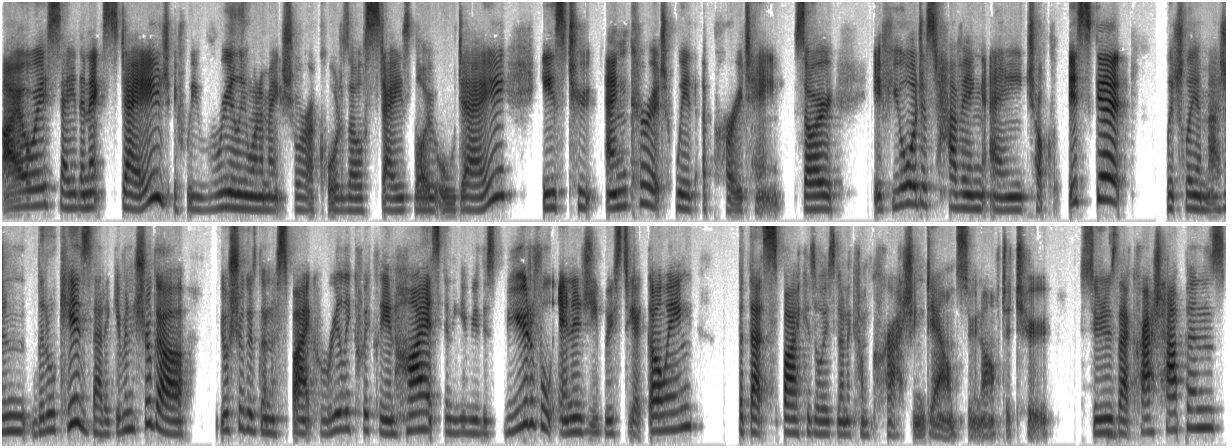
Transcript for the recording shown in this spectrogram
I always say the next stage, if we really want to make sure our cortisol stays low all day, is to anchor it with a protein. So if you're just having a chocolate biscuit, literally imagine little kids that are given sugar. Your sugar is going to spike really quickly and high. It's going to give you this beautiful energy boost to get going, but that spike is always going to come crashing down soon after, too. As soon as that crash happens,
